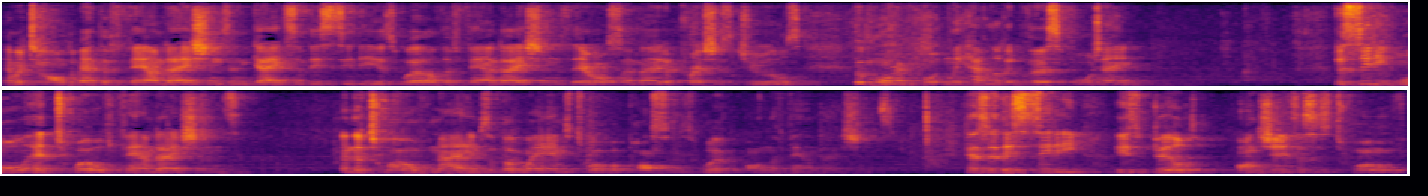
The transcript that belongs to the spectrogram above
And we're told about the foundations and gates of this city as well. The foundations, they're also made of precious jewels. But more importantly, have a look at verse 14. The city wall had 12 foundations, and the 12 names of the Lamb's 12 apostles were on the foundations. Okay, so this city is built on Jesus' 12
